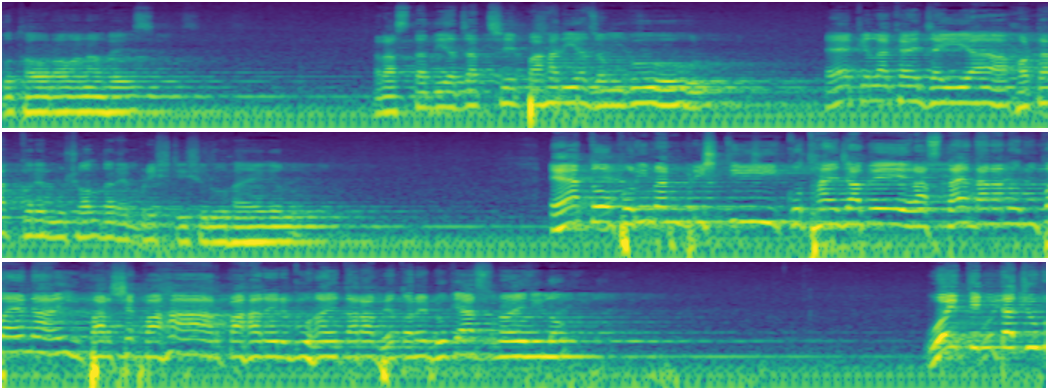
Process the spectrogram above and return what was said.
কোথাও রওনা হয়েছে। রাস্তা দিয়ে যাচ্ছে পাহাড়িয়া জঙ্গল। এক এলাকায় যাইয়া হঠাৎ করে মুসলধারে বৃষ্টি শুরু হয়ে গেল। এত পরিমাণ বৃষ্টি কোথায় যাবে? রাস্তায় দাঁড়ানোর উপায় নাই। পার্শ্বে পাহাড়, পাহাড়ের গুহায় তারা ভেতরে ঢুকে আশ্রয় নিল। ওই তিনটা যুব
